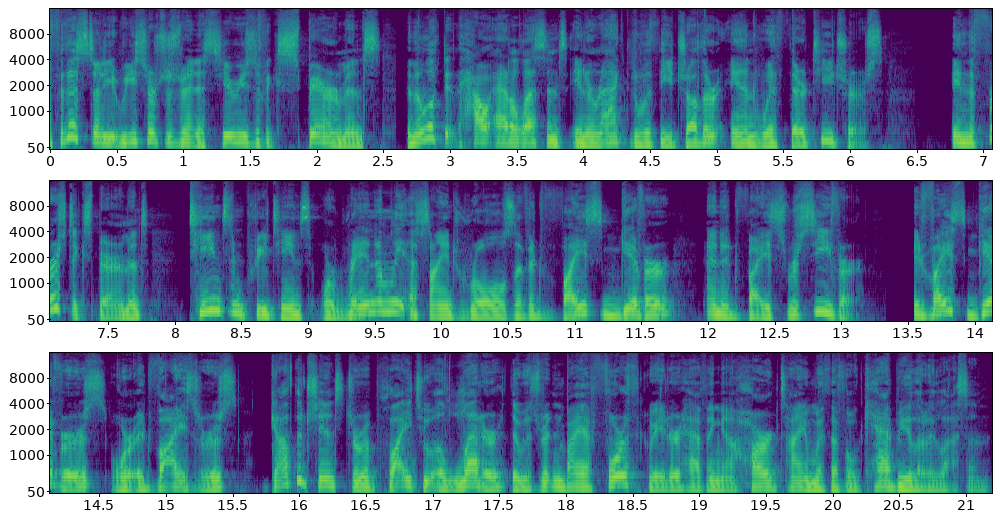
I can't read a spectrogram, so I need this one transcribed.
For this study, researchers ran a series of experiments and they looked at how adolescents interacted with each other and with their teachers. In the first experiment, teens and preteens were randomly assigned roles of advice giver and advice receiver. Advice givers, or advisors, got the chance to reply to a letter that was written by a fourth grader having a hard time with a vocabulary lesson.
